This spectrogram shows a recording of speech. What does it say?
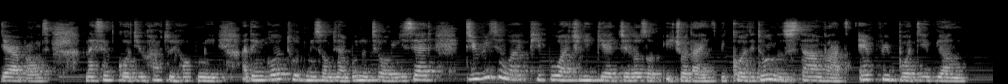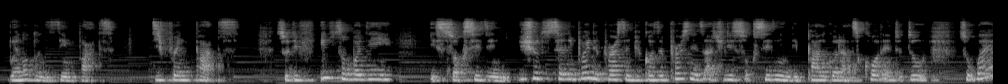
thereabout. And I said, God, you have to help me. And then God told me something I'm going to tell you. He said, The reason why people actually get jealous of each other is because they don't understand that everybody, we are, we're not on the same path, different paths. So if, if somebody is succeeding, you should celebrate the person because the person is actually succeeding in the path God has called them to do. So why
